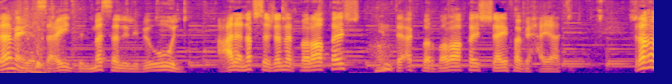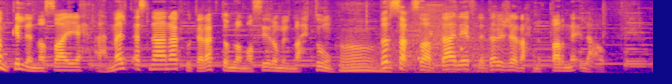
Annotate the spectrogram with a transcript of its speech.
سامع يا سعيد بالمثل اللي بيقول على نفسه جنة براقش ها؟ أنت أكبر براقش شايفها بحياتي رغم كل النصايح أهملت أسنانك وتركتهم لمصيرهم المحتوم آه. ضرسك صار تالف لدرجة رح نضطر نقلعه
